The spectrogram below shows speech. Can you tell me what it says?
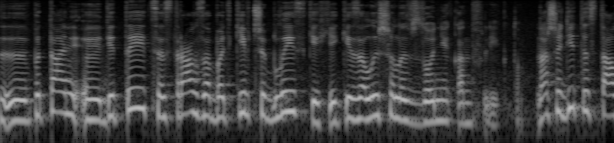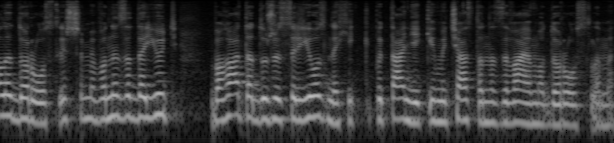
е, питань е, дітей це страх за батьків чи близьких, які залишились в зоні конфлікту. Наші діти стали дорослішими, вони задають багато дуже серйозних питань, які ми часто називаємо дорослими.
